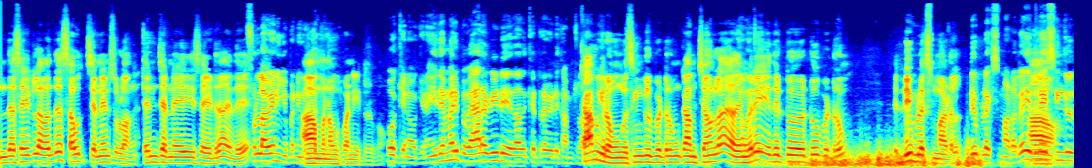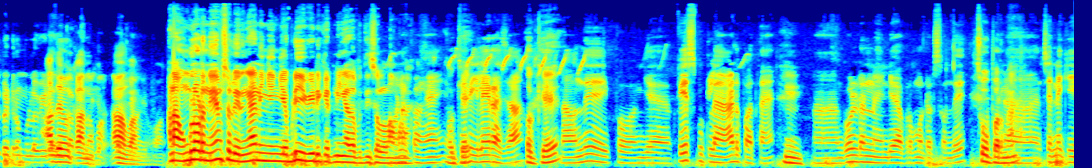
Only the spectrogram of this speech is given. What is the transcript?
இந்த சைடில் வந்து சவுத் சென்னைன்னு சொல்லுவாங்க. தென் சென்னை சைடு தான் இது. ஃபுல்லாவே நீங்க பண்ணி ஆமாம் நம்ம பண்ணிட்டு இருக்கோம். ஓகேண்ணா ஓகேண்ணா இதே மாதிரி இப்போ வேற வீடு ஏதாவது கட்டுற வீடு காமிக்கலாம்? காமிக்கிறோம். உங்களுக்கு சிங்கிள் பெட்ரூம் காமிச்சோம்ல அதே மாதிரி இது two two bedroom duplex model. Duplex model. இதுல. சிங்கிள் பெட்ரூம் உள்ள வீடு அதுவும் எதுவும் காமிக்கிறோம் ஆ? வாங்க வாங்க. அண்ணா உங்களோட நேம் சொல்லிருங்க. நீங்க இங்க எப்படி வீடு கட்டினீங்க? அதை பத்தி சொல்லலாமா? வணக்கங்க. என். பேர் இளையராஜா. ஓகே நான் வந்து இப்போ இங்கே ஃபேஸ்புக்கில் ஆடு பார்த்தேன். கோல்டன் இந்தியா ப்ரொமோட்டர்ஸ் வந்து சூப்பர்ண்ணா. சென்னைக்கு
